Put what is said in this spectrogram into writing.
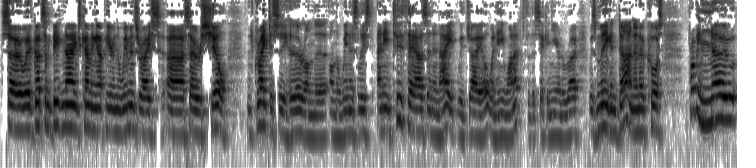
so we've got some big names coming up here in the women's race. Uh, so Rochelle great to see her on the on the winners list. And in 2008 with JL, when he won it for the second year in a row, was Megan Dunn. And of course, probably no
